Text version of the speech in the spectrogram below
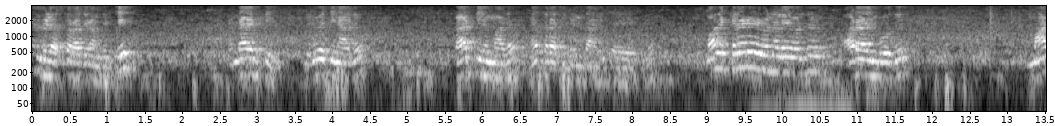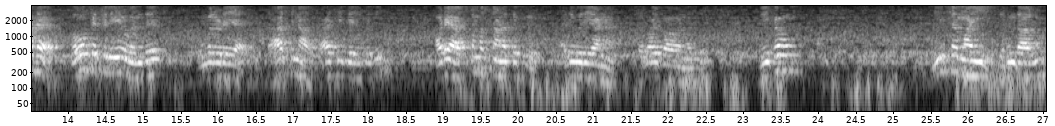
அன்புள்ள அஸ்கராஜராம் திருச்சி. ரெண்டாயிரத்தி இருபத்தி நாலு கார்த்திகை மாத மேசராசி பலன் தான் அமைச்சர் மாத கிரக நிலையை வந்து ஆராயும் போது மாத துவக்கத்திலேயே வந்து உங்களுடைய ராசிநாத் ராசிக்கு அதிபதி அவருடைய அஷ்டமஸ்தானத்துக்கு அதிபதியான செவ்வாய் பகவான் வந்து மிகவும் ஈசமாயி இருந்தாலும்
